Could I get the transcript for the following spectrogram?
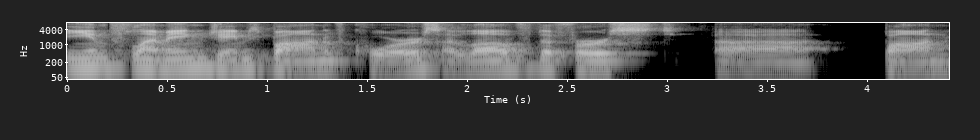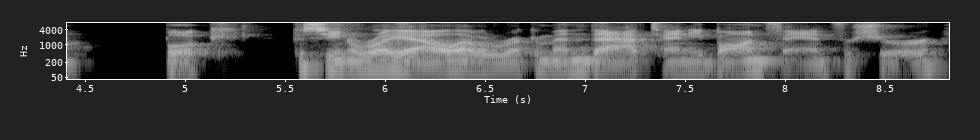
Ian Fleming, James Bond, of course. I love the first uh, Bond book, Casino Royale. I would recommend that to any Bond fan for sure.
